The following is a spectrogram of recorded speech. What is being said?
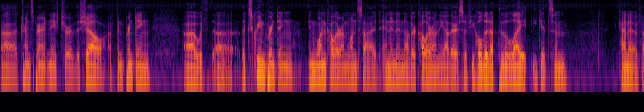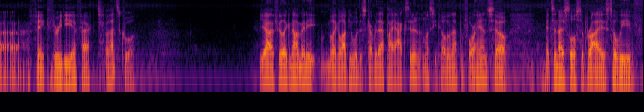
uh, transparent nature of the shell, I've been printing uh, with uh, like screen printing in one color on one side and in another color on the other. So if you hold it up to the light, you get some kind of uh, fake 3D effect. Oh, that's cool. Yeah, I feel like not many, like a lot of people discover that by accident unless you tell them that beforehand. So it's a nice little surprise to leave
